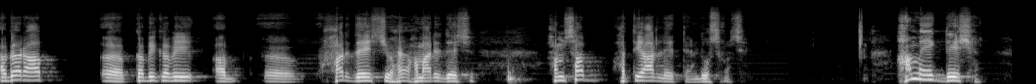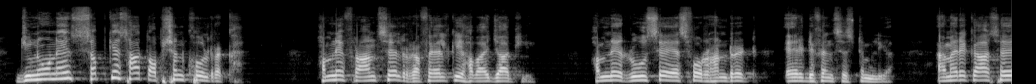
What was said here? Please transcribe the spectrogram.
अगर आप कभी कभी अब आ, हर देश जो है हमारे देश हम सब हथियार लेते हैं दूसरों से। हम एक देश हैं जिन्होंने सबके साथ ऑप्शन खोल रखा है। हमने फ्रांस से रफेल की हवाई जहाज़ ली। हमने रूस से S four hundred air defence system लिया। अमेरिका से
